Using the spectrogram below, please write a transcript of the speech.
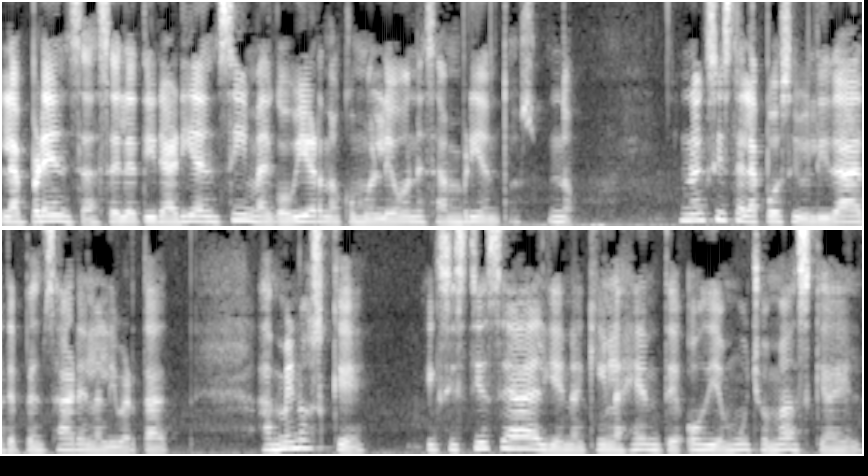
La prensa se le tiraría encima al gobierno como leones hambrientos. No, no existe la posibilidad de pensar en la libertad, a menos que existiese alguien a quien la gente odie mucho más que a él.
